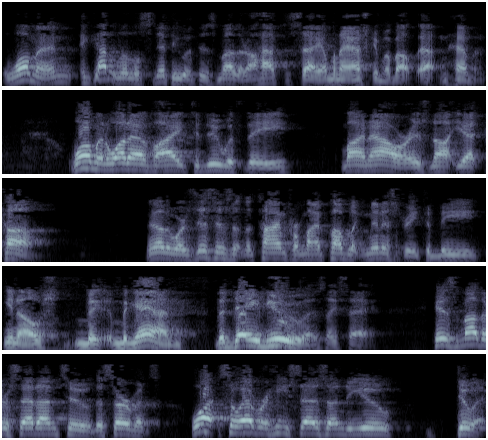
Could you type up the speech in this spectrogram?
woman, he got a little snippy with his mother, I'll have to say. I'm going to ask him about that in heaven. Woman, what have I to do with thee? Mine hour is not yet come. In other words, this isn't the time for my public ministry to be, you know, be, began. The debut, as they say. His mother said unto the servants, whatsoever he says unto you, do it.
